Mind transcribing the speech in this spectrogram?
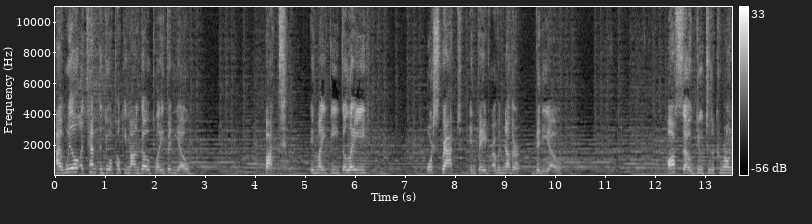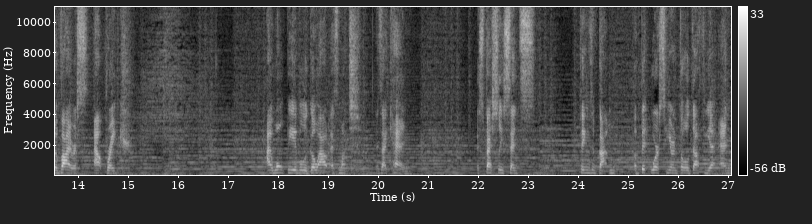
I will attempt to do a Pokemon Go Play video, but it might be delayed or scrapped in favor of another video. Also, due to the coronavirus outbreak, I won't be able to go out as much as I can especially since things have gotten a bit worse here in Philadelphia and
